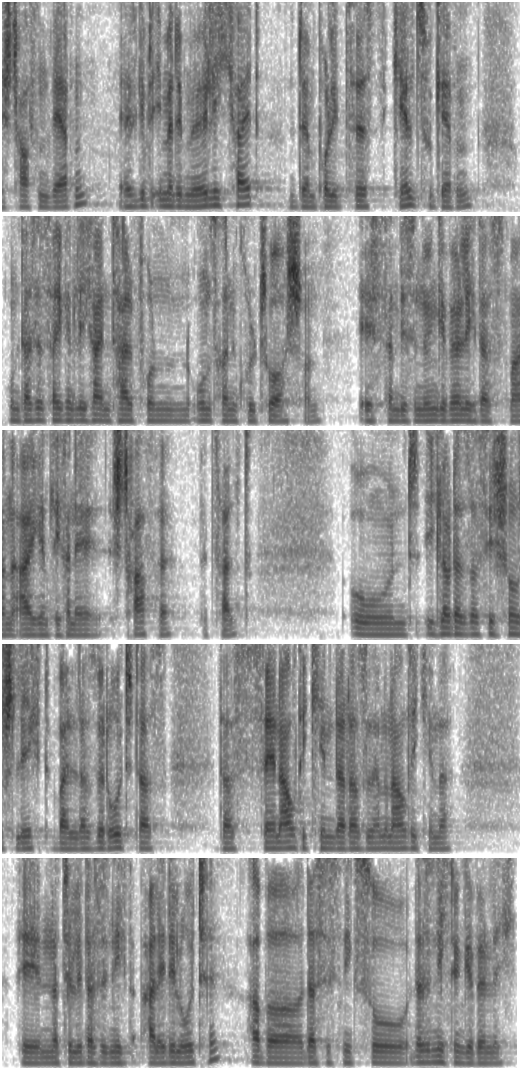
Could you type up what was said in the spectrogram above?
strafen werden, es gibt immer die Möglichkeit, dem Polizist Geld zu geben. Und das ist eigentlich ein Teil von unserer Kultur schon. Es ist ein bisschen ungewöhnlich, dass man eigentlich eine Strafe bezahlt. Und ich glaube, dass das ist schon schlecht, weil das bedeutet, dass das sehen auch die Kinder, das lernen auch die Kinder. Äh, natürlich, das ist nicht alle die Leute, aber das ist nicht so, das ist nicht ungewöhnlich.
